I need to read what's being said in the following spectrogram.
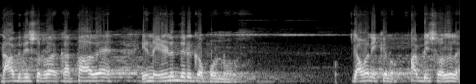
தாவிது சொல்றான் கத்தாவே என்னை எழுந்திருக்க பண்ணும் கவனிக்கணும். அப்படி சொல்லல.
